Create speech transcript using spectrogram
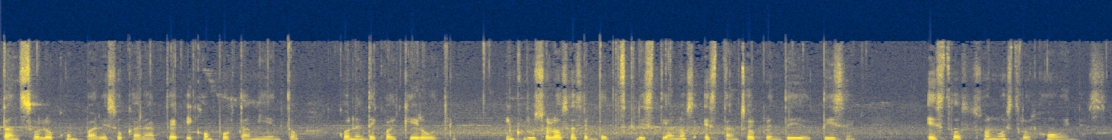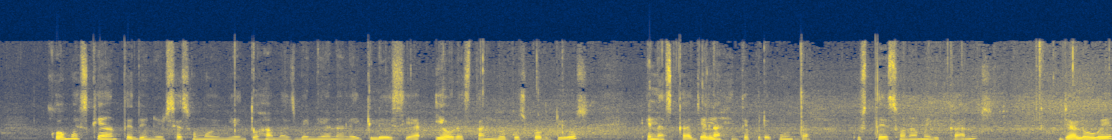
tan solo compare su carácter y comportamiento con el de cualquier otro. Incluso los sacerdotes cristianos están sorprendidos. Dicen, estos son nuestros jóvenes. ¿Cómo es que antes de unirse a su movimiento jamás venían a la iglesia y ahora están locos por Dios? En las calles la gente pregunta, ustedes son americanos. Ya lo ve,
